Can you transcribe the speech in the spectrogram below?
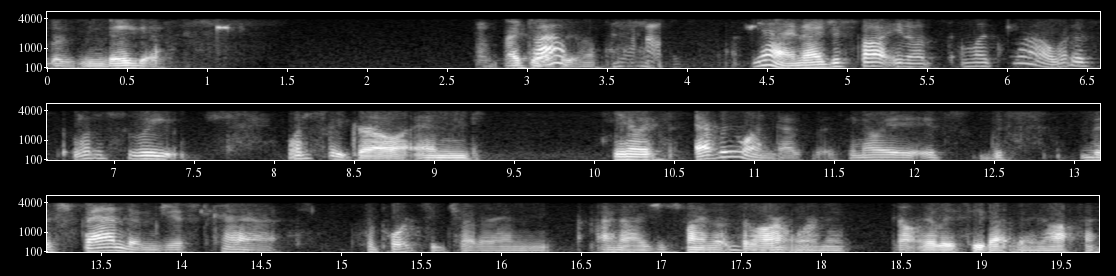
lives in Vegas. I told Wow. her. Yeah, and I just thought, you know, I'm like, wow, what a what a sweet, what a sweet girl, and you know, it's everyone does this. You know, it, it's this this fandom just kind of supports each other, and I know I just find that so mm-hmm. heartwarming. I don't really see that very often.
